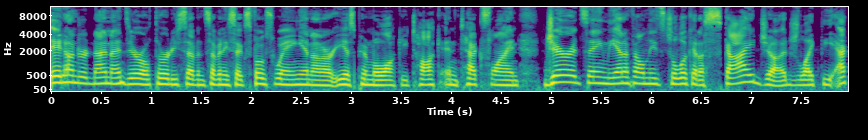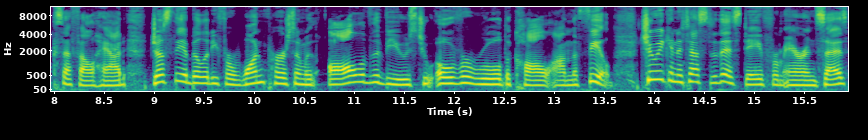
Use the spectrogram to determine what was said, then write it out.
800 990 3776. Folks weighing in on our ESPN Milwaukee talk and text line. Jared saying the NFL needs to look at a sky judge like the XFL had, just the ability for one person with all of the views to overrule the call on the field. Chewy can attest to this, Dave from Aaron says.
